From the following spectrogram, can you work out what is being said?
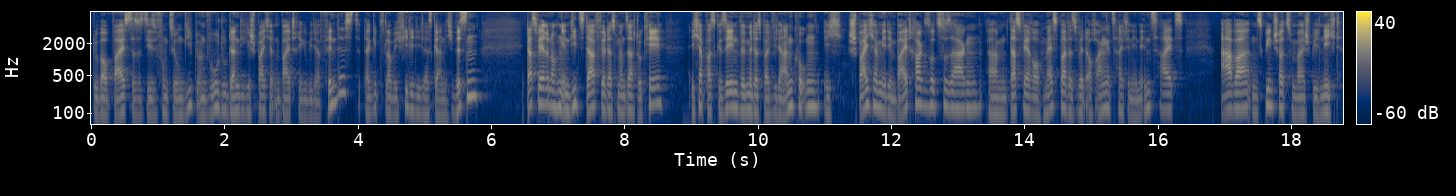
du überhaupt weißt, dass es diese Funktion gibt und wo du dann die gespeicherten Beiträge wieder findest. Da gibt es, glaube ich, viele, die das gar nicht wissen. Das wäre noch ein Indiz dafür, dass man sagt, okay, ich habe was gesehen, will mir das bald wieder angucken. Ich speichere mir den Beitrag sozusagen. Ähm, das wäre auch messbar, das wird auch angezeigt in den Insights, aber ein Screenshot zum Beispiel nicht.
